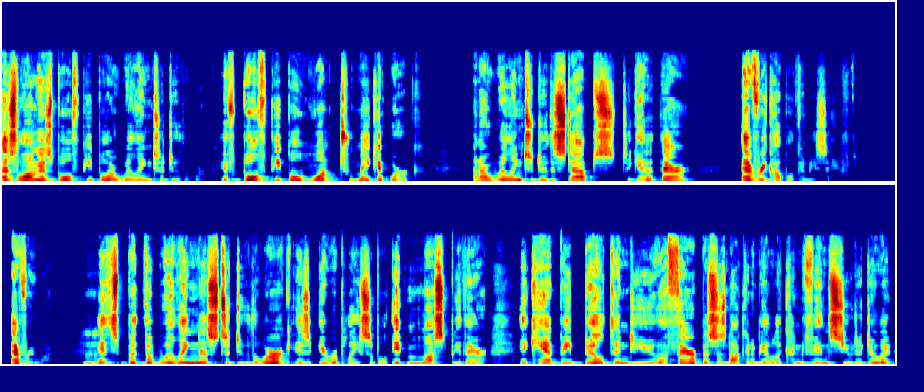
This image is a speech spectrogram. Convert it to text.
as long as both people are willing to do the work. If both people want to make it work and are willing to do the steps to get it there, every couple can be saved. Everyone. Hmm. It's but the willingness to do the work is irreplaceable. It must be there. It can't be built into you. A therapist is not going to be able to convince you to do it.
